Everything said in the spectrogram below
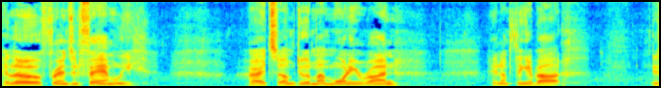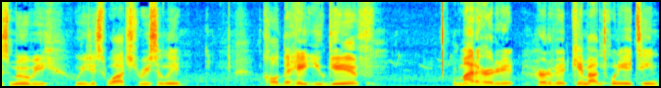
Hello, friends and family. All right, so I'm doing my morning run and I'm thinking about this movie we just watched recently called The Hate U Give. Might have heard of it, heard of it. Came out in 2018.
